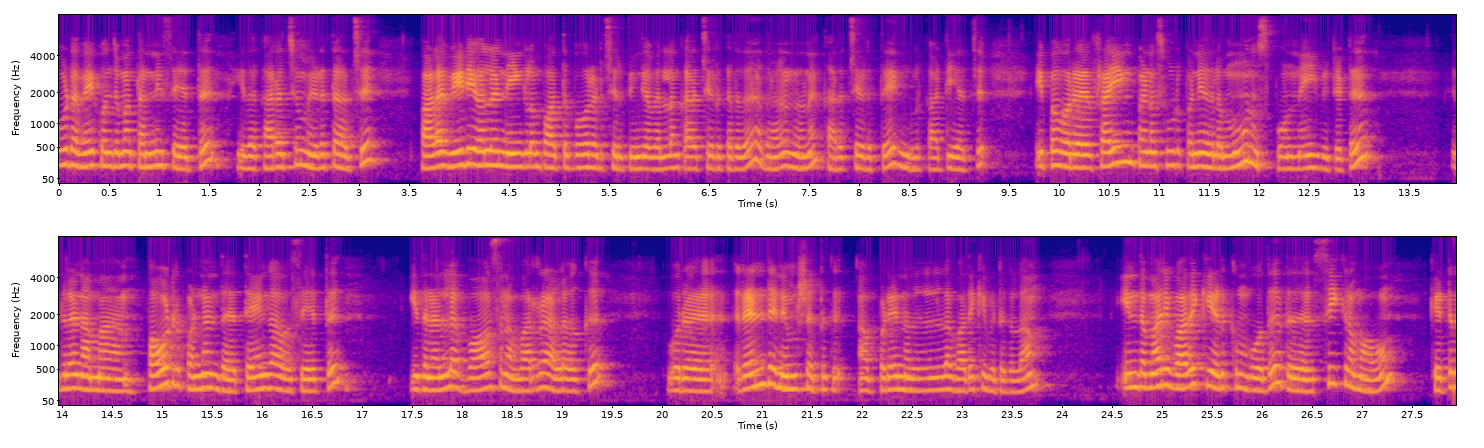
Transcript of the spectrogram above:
கூடவே கொஞ்சமாக தண்ணி சேர்த்து இதை கரைச்சும் எடுத்தாச்சு. பல வீடியோவில் நீங்களும் பார்த்து போர் அடிச்சிருப்பீங்க வெல்லம் கரைச்சி எடுக்கிறது. அதனால் நான் கரைச்சி எடுத்து உங்களுக்கு காட்டியாச்சு. இப்போ ஒரு ஃப்ரையிங் பேனை சூடு பண்ணி அதில் மூணு ஸ்பூன் நெய் விட்டுட்டு இதில் நம்ம பவுட்ரு பண்ண இந்த தேங்காவை சேர்த்து இது நல்ல வாசனை வர்ற அளவுக்கு ஒரு ரெண்டு நிமிஷத்துக்கு அப்படியே நல்லா வதக்கி விட்டுக்கலாம். இந்த மாதிரி வதக்கி எடுக்கும்போது அது சீக்கிரமாகவும் கெட்டு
